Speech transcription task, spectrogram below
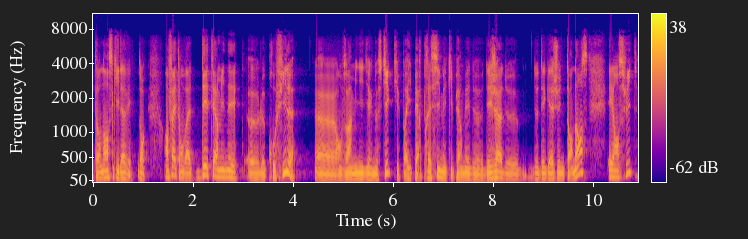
tendances qu'il avait. Donc, en fait, on va déterminer euh, le profil euh, en faisant un mini diagnostic qui n'est pas hyper précis, mais qui permet déjà de, dégager une tendance. Et ensuite,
